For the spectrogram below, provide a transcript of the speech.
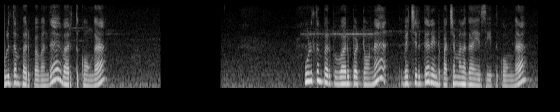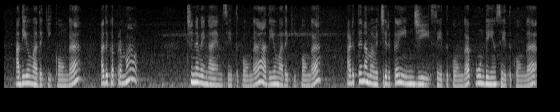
உளுத்தம் பருப்பை வந்து வறுத்துக்கோங்க. உளுத்தம் பருப்பு வறுப்பட்டோன்னே வச்சுருக்க ரெண்டு பச்சை மிளகாயை சேர்த்துக்கோங்க. அதையும் வதக்கிக்கோங்க. அதுக்கப்புறமா சின்ன வெங்காயம் சேர்த்துக்கோங்க. அதையும் வதக்கிக்கோங்க. அடுத்து நம்ம வச்சுருக்க இஞ்சி சேர்த்துக்கோங்க. பூண்டையும் சேர்த்துக்கோங்க.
